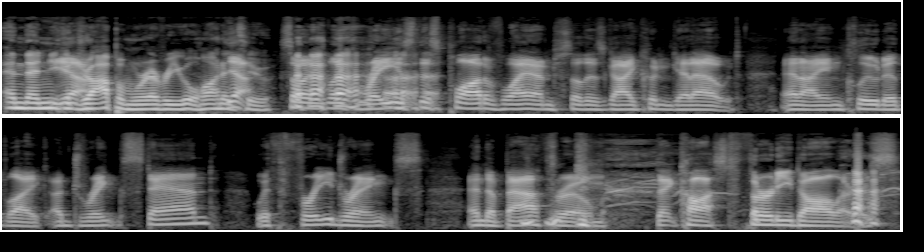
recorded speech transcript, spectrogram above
and then you Yeah. could drop him wherever you wanted yeah. to. so I like raised this plot of land so this guy couldn't get out, and I included like a drink stand with free drinks and a bathroom that cost thirty dollars.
